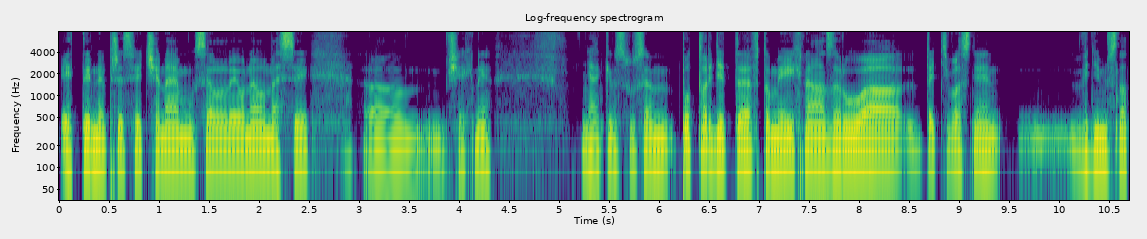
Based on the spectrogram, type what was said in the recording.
i ty nepřesvědčené musel Lionel Messi eh, všechny nějakým způsobem potvrdit v tom jejich názoru a teď vlastně vidím snad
